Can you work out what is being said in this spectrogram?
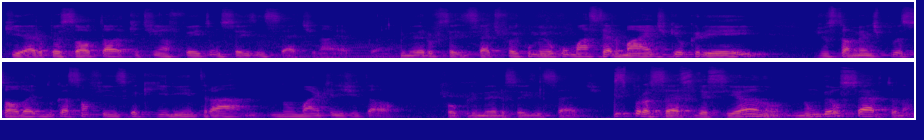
que era o pessoal que, tá, que tinha feito um 6 em 7 na época. Né? O primeiro 6 em 7 foi com o meu, com o Mastermind que eu criei justamente para o pessoal da educação física que queria entrar no marketing digital. Foi o primeiro 6 em 7. Esse processo desse ano não deu certo, né?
